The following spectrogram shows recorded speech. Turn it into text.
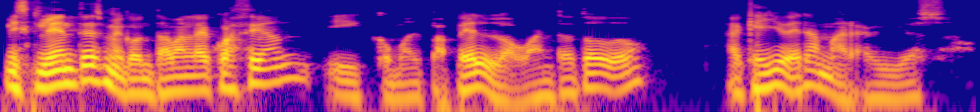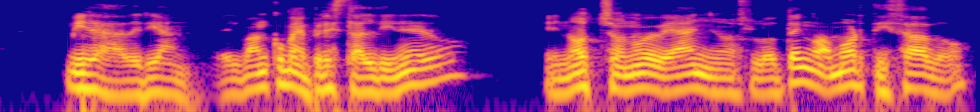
Mis clientes me contaban la ecuación y como el papel lo aguanta todo, aquello era maravilloso. Mira, Adrián, el banco me presta el dinero, en 8 o 9 años lo tengo amortizado,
